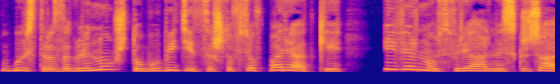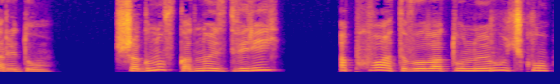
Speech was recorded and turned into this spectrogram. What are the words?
Быстро загляну, чтобы убедиться, что все в порядке, и вернусь в реальность к Джареду. Шагнув к одной из дверей, обхватываю латунную ручку,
